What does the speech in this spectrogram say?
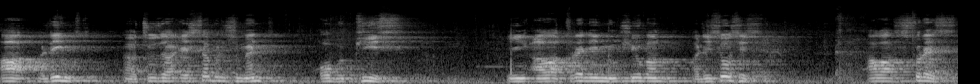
are linked uh, to the establishment of peace in our training human resources. Our stress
